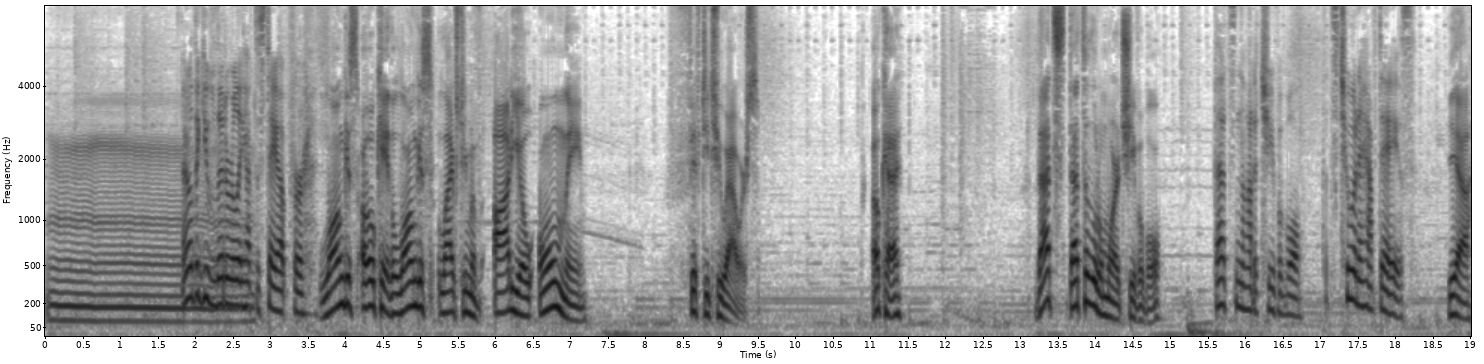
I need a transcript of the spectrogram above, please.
Mm. I don't think you literally have to stay up for. Longest, okay, the longest live stream of audio only, 52 hours. Okay. That's that's a little more achievable. That's not achievable. That's two and a half days. Yeah.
